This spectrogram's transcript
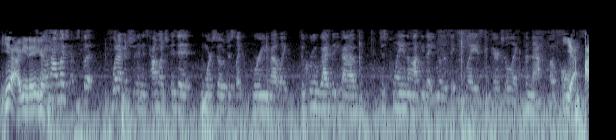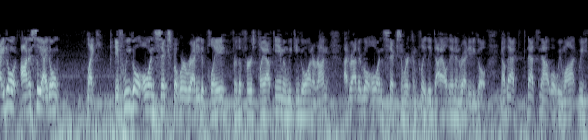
Yeah, I mean, it, So how much? But what I'm interested in is how much is it more so just like worrying about like the crew of guys that you have, just playing the hockey that you know that they can play, as compared to like the math of all. Yeah, I don't honestly. I don't like if we go 0 and 6, but we're ready to play for the first playoff game and we can go on a run. I'd rather go 0 and 6 and we're completely dialed in and ready to go. Now that that's not what we want. We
